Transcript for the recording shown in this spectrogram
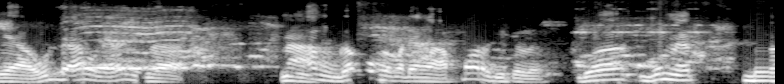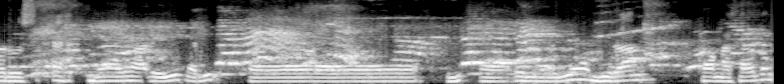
ya udah Unernya juga nah ah enggak kok belum ada yang lapor gitu loh. gua gua ngeliat baru eh baru hari ini tadi eh eh, bilang kalau nggak salah tuh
